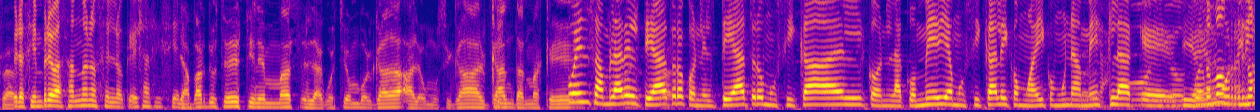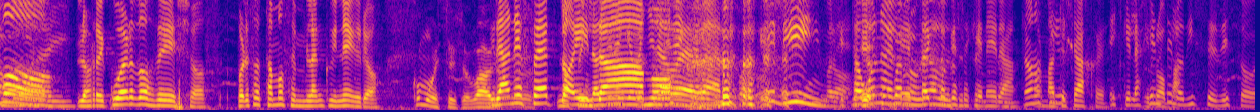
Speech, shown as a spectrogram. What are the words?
Claro. Pero siempre basándonos en lo que ellas Y hicieron. aparte ustedes tienen más la cuestión volcada a lo musical, cantan más que Fue él. ensamblar el teatro con el teatro musical, con la comedia musical y como ahí como una mezcla que Y fue hay Somos, muy rico. somos los recuerdos de ellos. Por eso estamos en blanco y negro. ¿Cómo es eso? Va, Gran no, efecto Nos ahí, lo tienen que venir a ver. ¡Qué lindo! Porque está Es bueno el efecto que se genera No, no, con sí, maquillaje. Es que la y gente ropa. lo dice de eso.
